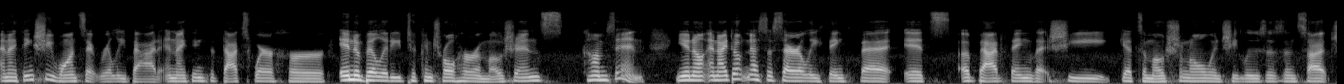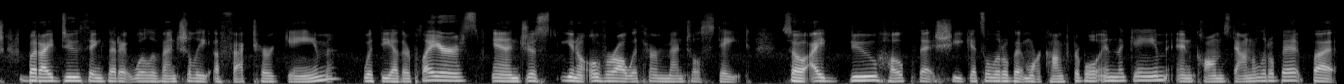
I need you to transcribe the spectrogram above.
And I think she wants it really bad. And I think that that's where her inability to control her emotions comes in, you know, and I don't necessarily think that it's a bad thing that she gets emotional when she loses and such, but I do think that it will eventually affect her game with the other players and just, you know, overall with her mental state. So I do hope that she gets a little bit more comfortable in the game and calms down a little bit. But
